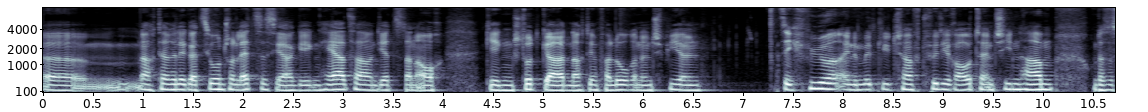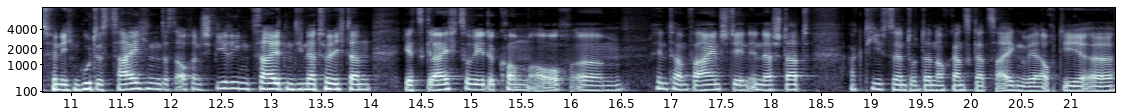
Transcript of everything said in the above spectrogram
äh, nach der Relegation schon letztes Jahr gegen Hertha und jetzt dann auch gegen Stuttgart nach den verlorenen Spielen sich für eine Mitgliedschaft für die Raute entschieden haben. Und das ist, finde ich, ein gutes Zeichen, dass auch in schwierigen Zeiten, die natürlich dann jetzt gleich zur Rede kommen, auch ähm, hinterm Verein stehen, in der Stadt aktiv sind und dann auch ganz klar zeigen, wer auch die äh,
